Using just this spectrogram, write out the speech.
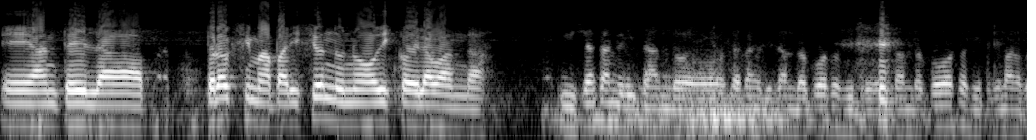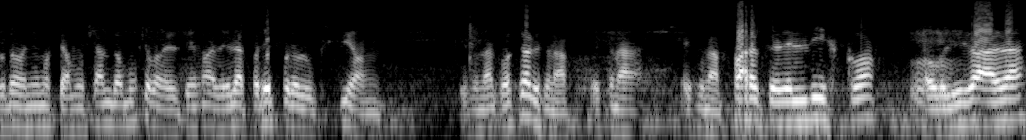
eh, ante la próxima aparición de un nuevo disco de la banda? Y ya están gritando, ya están gritando cosas y preguntando cosas y encima nosotros venimos chamullando mucho con el tema de la preproducción es una cosa que es una, es una, es una parte del disco obligada,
